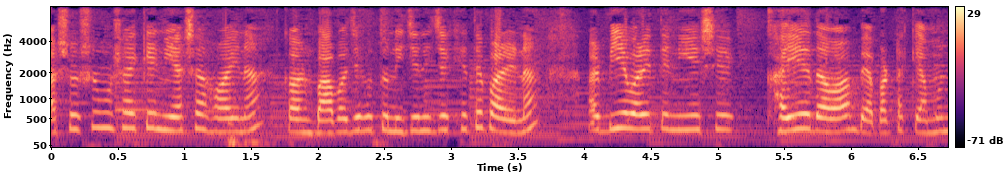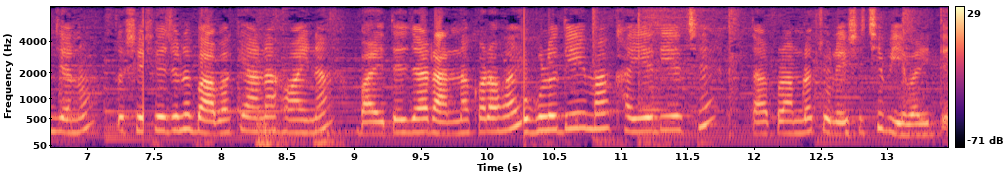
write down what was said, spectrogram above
আর শ্বশুরমশাইকে নিয়ে আসা হয় না, কারণ বাবা যেহেতু নিজে নিজে খেতে পারে না, আর বিয়ে বাড়িতে নিয়ে এসে খাইয়ে দেওয়া ব্যাপারটা কেমন যেন, তো সেই জন্য বাবাকে আনা হয় না। বাড়িতে যা রান্না করা হয়, ওগুলো দিয়েই মা খাইয়ে দিয়েছে। তারপর আমরা চলে এসেছি বিয়ে বাড়িতে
